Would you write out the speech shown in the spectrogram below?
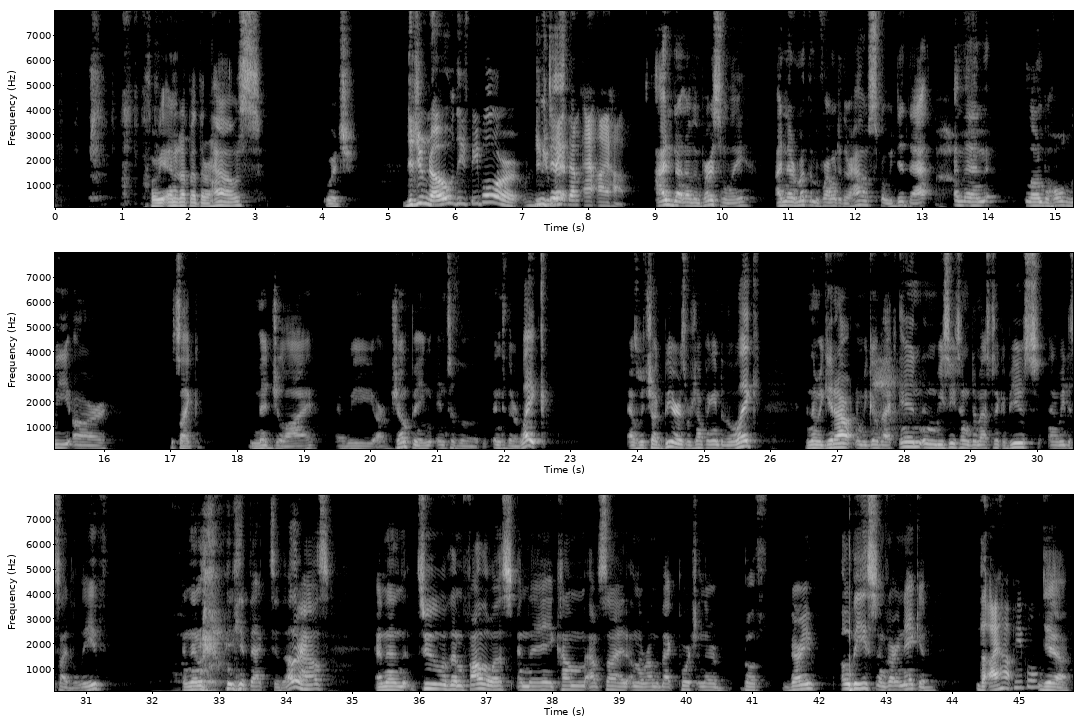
so we ended up at their house, which Did you know these people, or did We you did. meet them at IHOP? I did not know them personally. I'd never met them before I went to their house, but we did that. And then lo and behold, we are it's like mid July and we are jumping into the into their lake. As we chug beers, we're jumping into the lake. And then we get out and we go back in and we see some domestic abuse and we decide to leave. And then we get back to the other house and then two of them follow us and they come outside on the around the back porch and they're both very obese and very naked. The IHOP people? Yeah.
